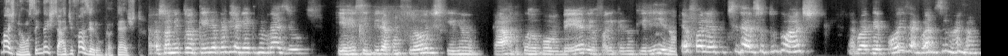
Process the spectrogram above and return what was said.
mas não sem deixar de fazer um protesto. Eu só me toquei depois que cheguei aqui no Brasil que recebida com flores, queria um carro do Corpo Bombeiro, eu falei que não queria. Não. Eu falei, eu precisaria isso tudo antes. Agora, depois, agora não sei mais não.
